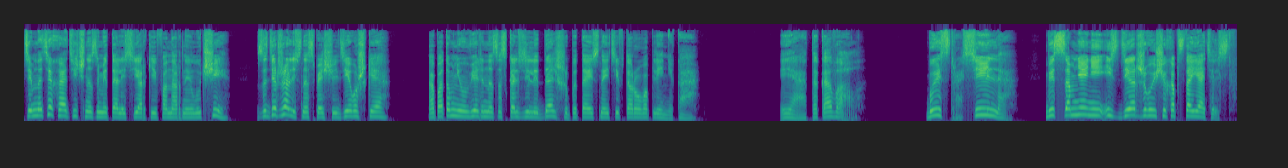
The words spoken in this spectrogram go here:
темноте хаотично заметались яркие фонарные лучи, задержались на спящей девушке, а потом неуверенно заскользили дальше, пытаясь найти второго пленника. Я атаковал. Быстро, сильно, без сомнений и сдерживающих обстоятельств.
